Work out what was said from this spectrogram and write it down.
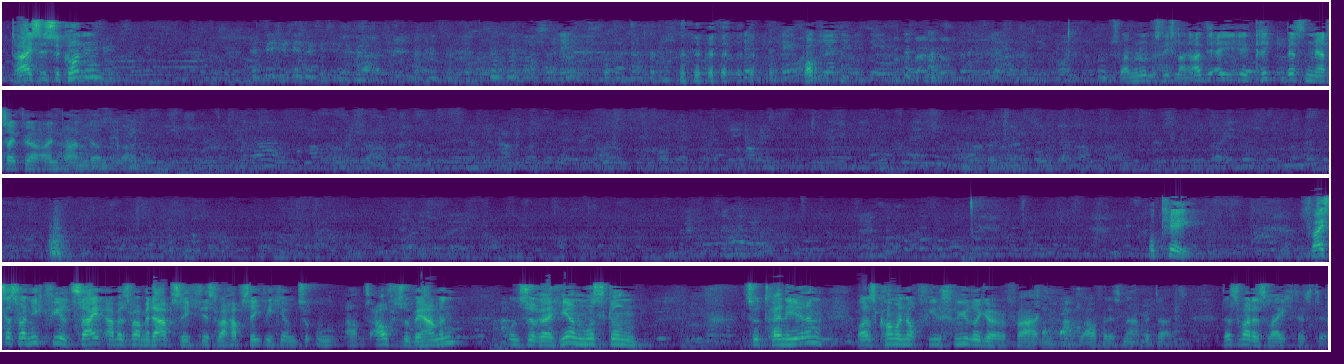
Dreißig Sekunden. Bob. Zwei Minuten ist nicht lang. Aber ihr kriegt ein bisschen mehr Zeit für ein paar andere Fragen. Okay. Ich weiß, das war nicht viel Zeit, aber es war mit Absicht. Es war hauptsächlich, um, um uns aufzuwärmen, unsere Hirnmuskeln zu trainieren, weil es kommen noch viel schwierigere Fragen im Laufe des Nachmittags. Das war das Leichteste.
